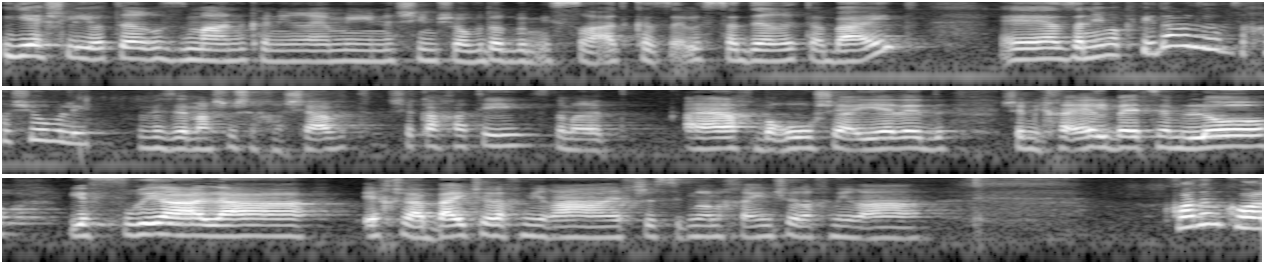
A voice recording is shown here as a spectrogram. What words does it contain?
יש לי יותר זמן כנראה מנשים שעובדות במשרד כזה לסדר את הבית, אה, אז אני מקפידה על זה, זה חשוב לי. וזה משהו שחשבת שככה תהיי? זאת אומרת, היה לך ברור שהילד, שמיכאל בעצם לא יפריע לה איך שהבית שלך נראה, איך שסגנון החיים שלך נראה. קודם כל,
